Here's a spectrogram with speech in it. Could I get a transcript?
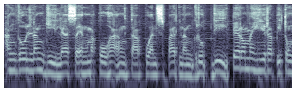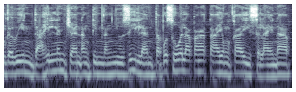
ang goal ng Gilas ay ang makuha ang top 1 spot ng Group D pero mahirap itong gawin dahil nandyan ang team ng New Zealand tapos wala pa nga tayong Kai sa lineup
